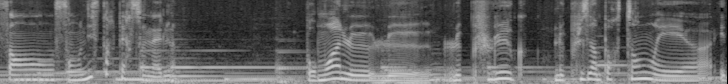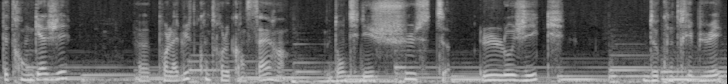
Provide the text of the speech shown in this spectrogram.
sans, son histoire personnelle. Pour moi, le, plus, important est, euh, d'être engagé euh, pour la lutte contre le cancer, dont il est juste logique de contribuer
